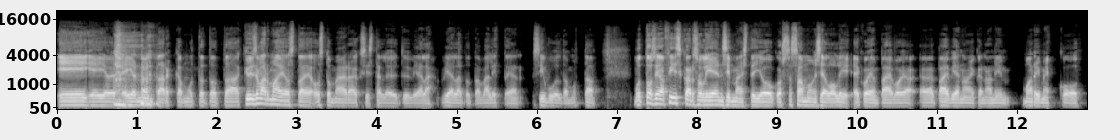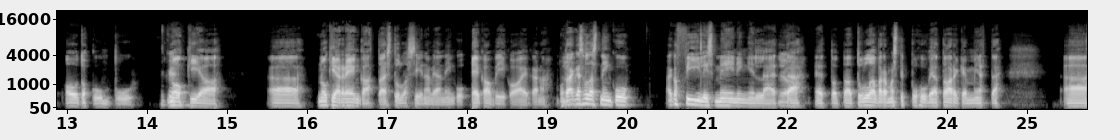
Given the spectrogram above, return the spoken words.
Ei, ei ole, ei ole niin tarkka, mutta tota, kyllä se varmaan jostain ostomääräyksistä löytyy vielä, vielä tota välittäjän sivuilta, mutta, mutta tosiaan Fiskars oli ensimmäisten joukossa, samoin siellä oli ekojen päivien aikana niin Marimekko, Outokumpuu, okay. Nokiaa, Nokia renkaat taisi tulla siinä vielä niin kuin ekan viikon aikana. Mutta aika sellaista niin kuin, aika fiilismeiningillä, että et, tota, tullaan varmasti puhua vielä tarkemmin, että ää,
